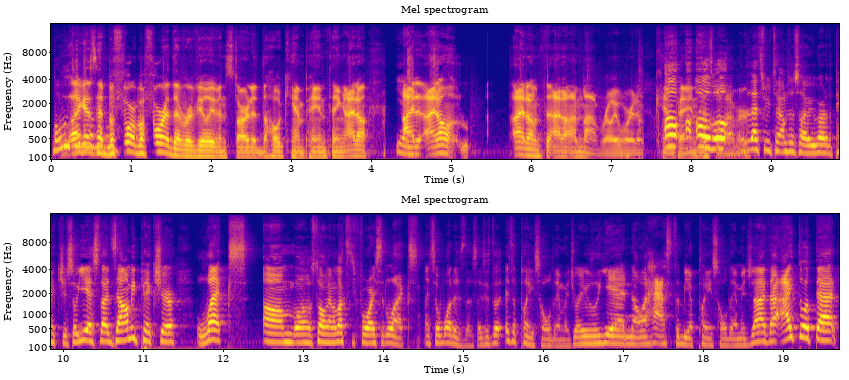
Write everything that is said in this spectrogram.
What Like I said before, before the reveal even started, the whole campaign thing. I don't. Yeah. I, I don't. I don't. th- I don't. I'm not really worried about Oh, campaign. oh, it's well, that's what we talk- I'm so sorry. We brought up the picture. So yes, that zombie picture, Lex. Um, well, I was talking to Lex before. I said Lex. I said, "What is this?" I said, "It's a placeholder image, right?" He was like, "Yeah, no, it has to be a placeholder image." And I, that, I thought that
